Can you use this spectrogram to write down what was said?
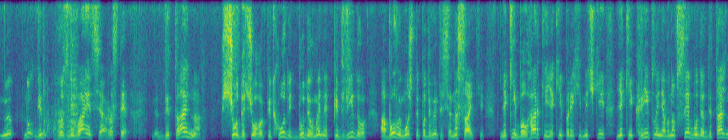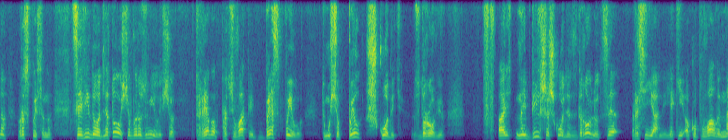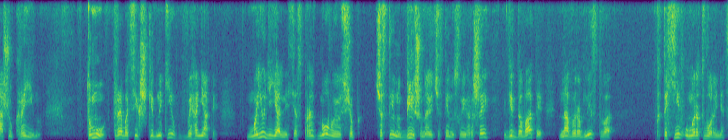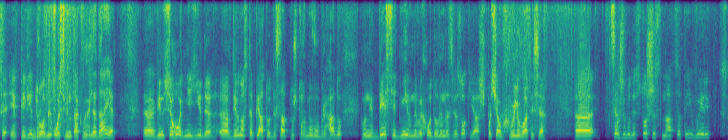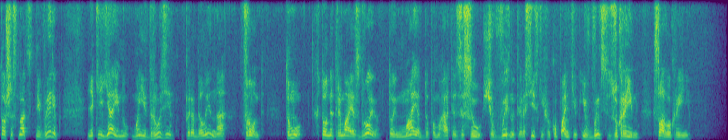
Ну, ну, він розвивається, росте. Детально, що до чого підходить, буде у мене під відео, або ви можете подивитися на сайті, які болгарки, які перехіднички, які кріплення, воно все буде детально розписано. Це відео для того, щоб ви розуміли, що треба працювати без пилу, тому що пил шкодить здоров'ю. А найбільше шкодять здоров'ю це росіяни, які окупували нашу країну. Тому треба цих шкідників виганяти. Мою діяльність я спрямовую, щоб частину, більшу навіть частину своїх грошей віддавати на виробництво птахів умиротворення. Це FPV-дрони. Ось він так виглядає. Е, Він сьогодні їде е, в 95-ту десантну штурмову бригаду. Вони 10 днів не виходили на зв'язок, я аж почав хвилюватися. Е, Це вже буде 116-й виріб. 116-й виріб, який я і ну, мої друзі передали на фронт. Тому хто не тримає зброю, той має допомагати ЗСУ, щоб вигнати російських окупантів і вбивць з України. Слава Україні!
